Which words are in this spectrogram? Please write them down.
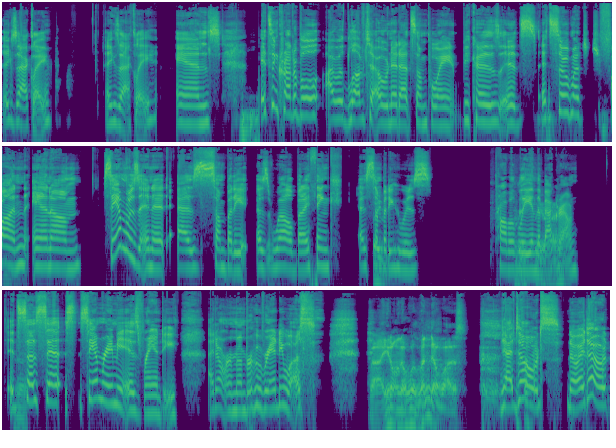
exactly. Exactly. And it's incredible. I would love to own it at some point because it's it's so much fun and um Sam was in it as somebody as well, but I think as somebody who was probably in the background. Right? It yeah. says Sa- Sam Raimi is Randy. I don't remember who Randy was. You don't know who Linda was yeah, I don't. No, I don't.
